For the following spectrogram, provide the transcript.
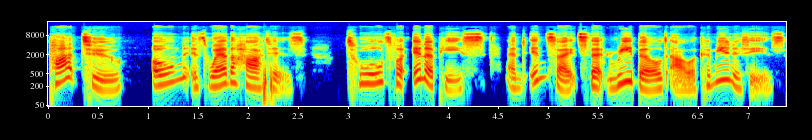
Part 2 Om is where the heart is tools for inner peace and insights that rebuild our communities.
